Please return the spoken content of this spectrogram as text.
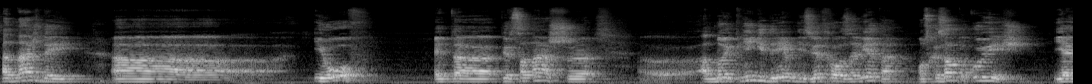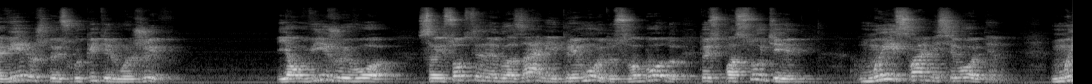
Однажды а, Иов, это персонаж э, одной книги древней из Ветхого Завета, он сказал такую вещь. Я верю, что Искупитель мой жив. Я увижу его своими собственными глазами и приму эту свободу. То есть, по сути, мы с вами сегодня, мы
